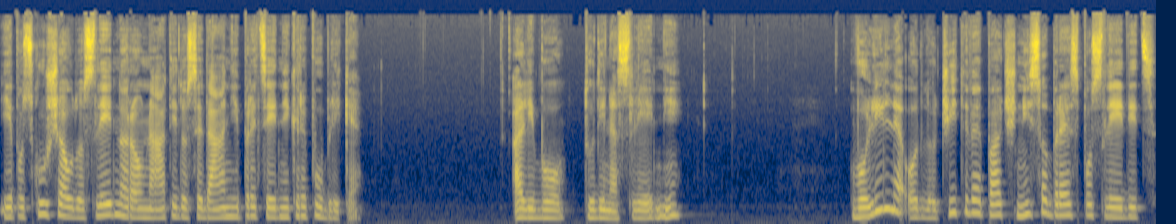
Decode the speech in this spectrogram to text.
je poskušal dosledno ravnati dosedanji predsednik republike. Ali bo tudi naslednji? Volilne odločitve pač niso brez posledic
